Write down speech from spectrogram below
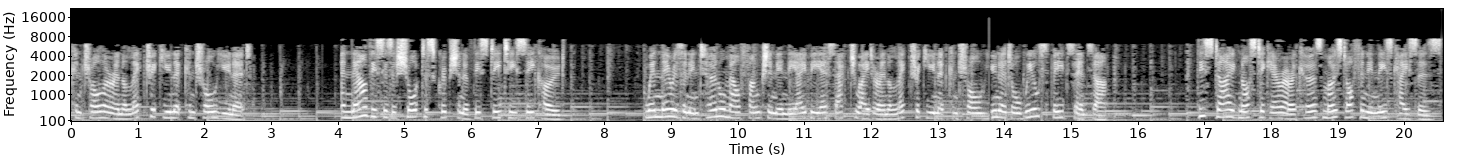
controller and electric unit control unit. And now this is a short description of this DTC code. When there is an internal malfunction in the ABS actuator and electric unit control unit or wheel speed sensor. This diagnostic error occurs most often in these cases.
